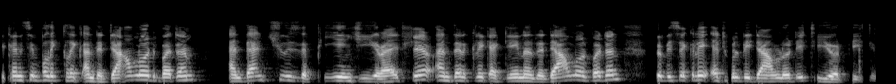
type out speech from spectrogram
You can simply click on the download button and then choose the png right here and then click again on the download button. So basically it will be downloaded to your pc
